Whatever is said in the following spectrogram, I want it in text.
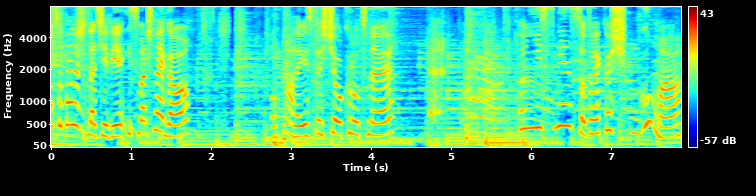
Oto talerz dla ciebie i smacznego. Ale jesteście okrutne. To nie jest mięso, to jakaś guma.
